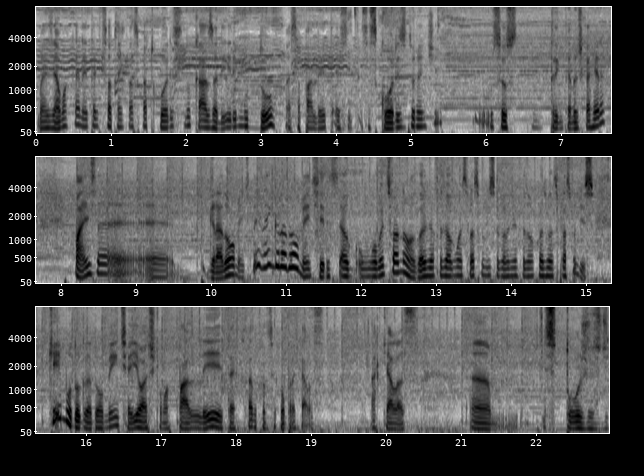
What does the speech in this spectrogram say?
Mas é uma caneta que só tem aquelas quatro cores. No caso ali, ele mudou essa paleta, esse, essas cores durante os seus 30 anos de carreira. Mas é, é gradualmente. Nem, nem gradualmente. Eles, algum momento falaram, não, agora a gente vai fazer algo mais próximo disso, agora a gente vai fazer uma coisa mais próxima disso. Quem mudou gradualmente, aí eu acho que é uma paleta, sabe quando você compra aquelas, aquelas um, estojos de,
